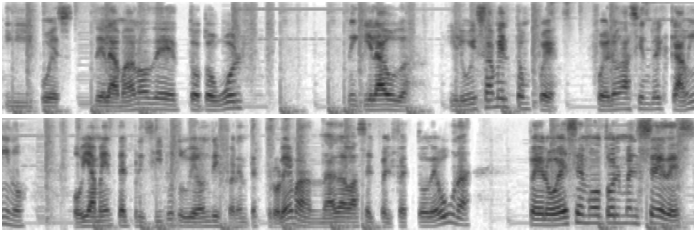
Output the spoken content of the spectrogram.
Y pues de la mano de Toto Wolf, Nicky Lauda y Lewis Hamilton, pues fueron haciendo el camino. Obviamente al principio tuvieron diferentes problemas, nada va a ser perfecto de una, pero ese motor Mercedes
